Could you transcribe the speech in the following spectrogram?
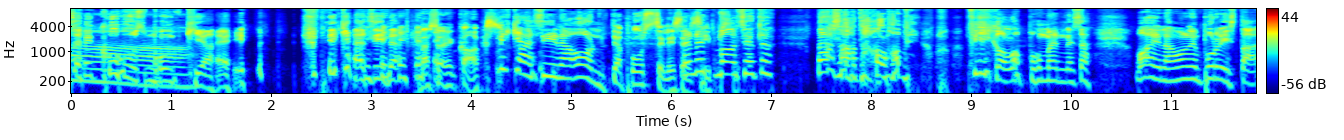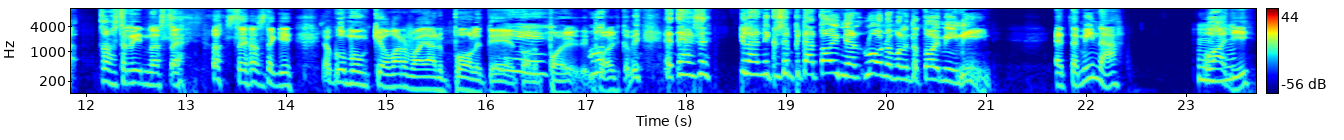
söin kuusi munkkia eilen. Mikä siinä, Mä söin kaksi. mikä siinä on? Ja pussillisen Ja nyt mä oon sieltä, mä saatan olla vi- viikonloppuun mennessä vaina. Mä olin puristaa tuosta rinnasta ja josta, jostakin joku munkki on varmaan jäänyt puolitien Niin, tuonne poi, mut- poikta. Et eihän se, kyllähän niin sen pitää toimia, luonnonvalinta toimii niin, että minä, mm-hmm. laji,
